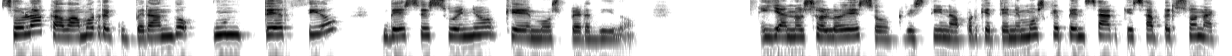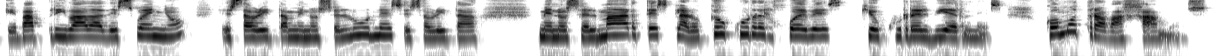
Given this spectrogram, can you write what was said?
Solo acabamos recuperando un tercio de ese sueño que hemos perdido. Y ya no solo eso, Cristina, porque tenemos que pensar que esa persona que va privada de sueño es ahorita menos el lunes, es ahorita menos el martes. Claro, ¿qué ocurre el jueves? ¿Qué ocurre el viernes? ¿Cómo trabajamos?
